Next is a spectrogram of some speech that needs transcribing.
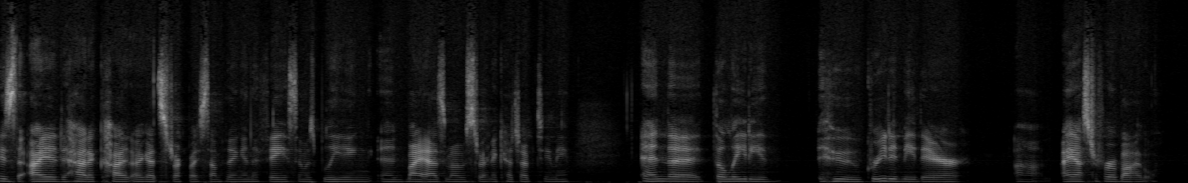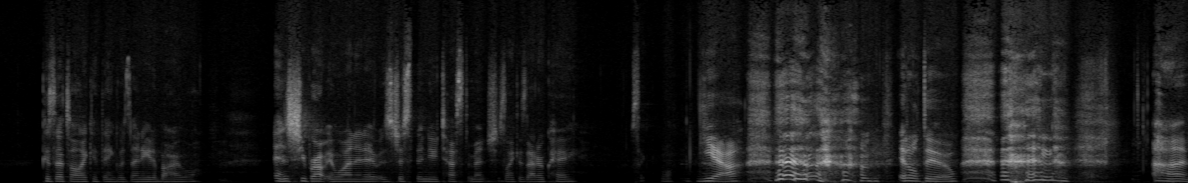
Is that I had had a cut. I got struck by something in the face and was bleeding, and my asthma was starting to catch up to me. And the the lady who greeted me there, um, I asked her for a Bible because that's all I could think was I need a Bible. And she brought me one, and it was just the New Testament. She's like, "Is that okay?" I was like, "Well, yeah, it'll do." and, um,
